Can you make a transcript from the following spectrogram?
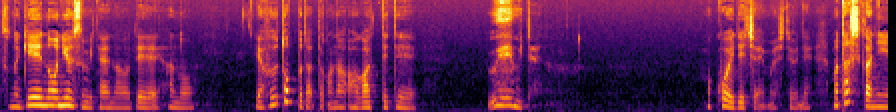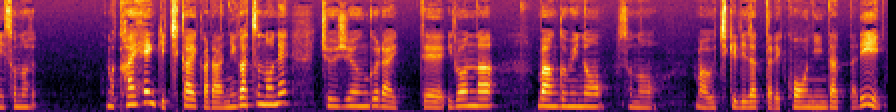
その芸能ニュースみたいなのであのヤフートップだったかな上がってて「うえ!」みたいな、声出ちゃいましたよね、まあ、確かにその、まあ、改編期近いから2月のね中旬ぐらいっていろんな番組のその、まあ、打ち切りだったり公認だったり、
